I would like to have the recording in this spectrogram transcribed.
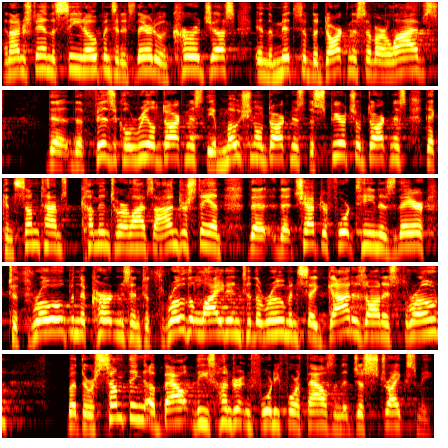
and I understand the scene opens and it's there to encourage us in the midst of the darkness of our lives. The, the physical, real darkness, the emotional darkness, the spiritual darkness that can sometimes come into our lives. I understand that, that chapter 14 is there to throw open the curtains and to throw the light into the room and say, God is on his throne. But there was something about these 144,000 that just strikes me.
